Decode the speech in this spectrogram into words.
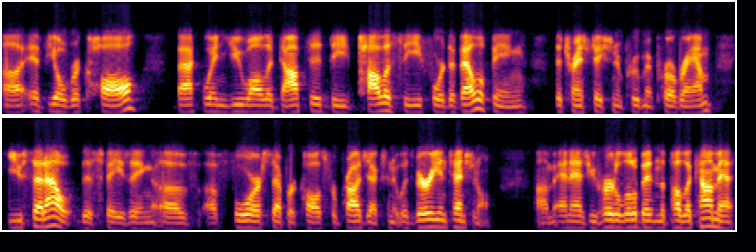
Uh, if you'll recall, back when you all adopted the policy for developing the Transportation Improvement Program, you set out this phasing of, of four separate calls for projects, and it was very intentional. Um, and as you heard a little bit in the public comment,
